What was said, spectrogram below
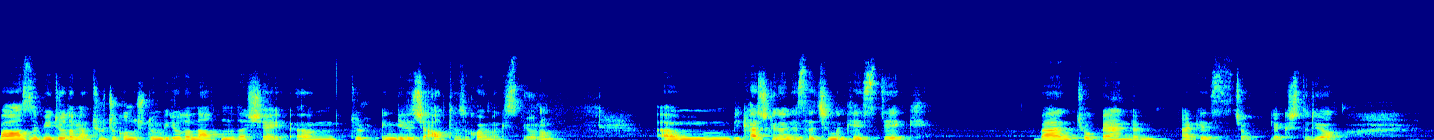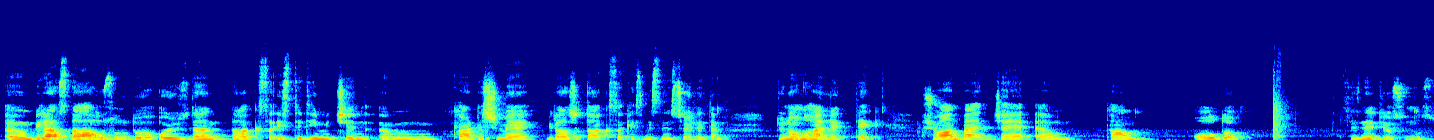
bazı videolar, yani Türkçe konuştuğum videoların altında da şey, Türk İngilizce altyazı koymak istiyorum. Birkaç gün önce saçımı kestik. Ben çok beğendim. Herkes çok yakıştırıyor. Biraz daha uzundu. O yüzden daha kısa istediğim için kardeşime birazcık daha kısa kesmesini söyledim. Dün onu hallettik. Şu an bence tam oldu. Siz ne diyorsunuz?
